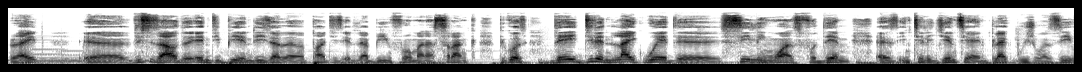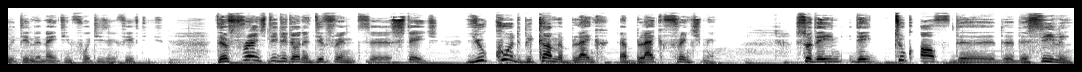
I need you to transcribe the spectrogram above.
right? Uh, this is how the NDP and these other parties ended up being from and shrunk because they didn't like where the ceiling was for them as intelligentsia and black bourgeoisie within the 1940s and 50s. The French did it on a different uh, stage. You could become a black, a black Frenchman so they, they took off the, the, the ceiling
